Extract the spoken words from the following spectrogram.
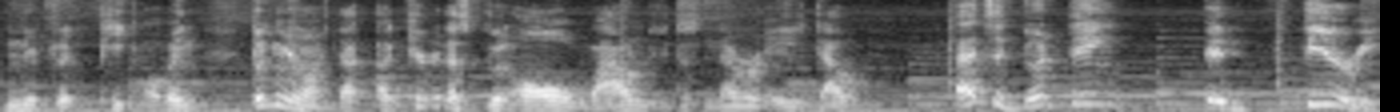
neutral, like peak. I mean, don't get me wrong, that a character that's good all around, you just never aged out. That's a good thing in theory,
